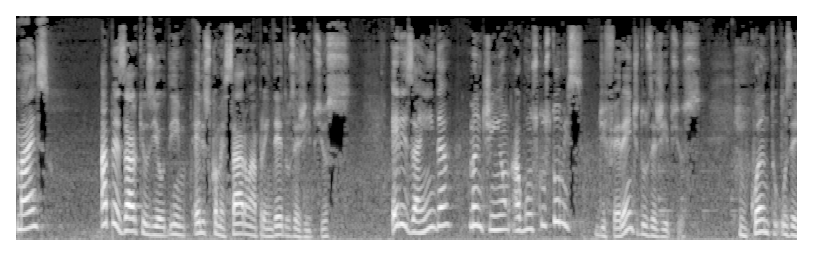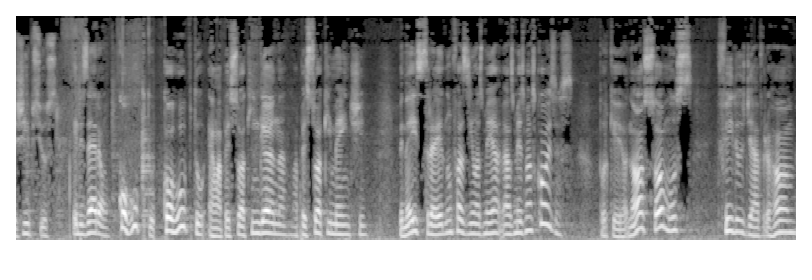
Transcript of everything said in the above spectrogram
Mas Apesar que os Yehudim, eles começaram a aprender dos egípcios, eles ainda mantinham alguns costumes diferentes dos egípcios. Enquanto os egípcios, eles eram corrupto. Corrupto é uma pessoa que engana, uma pessoa que mente. Bnei Israel não faziam as, as mesmas coisas, porque nós somos filhos de Abraham,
